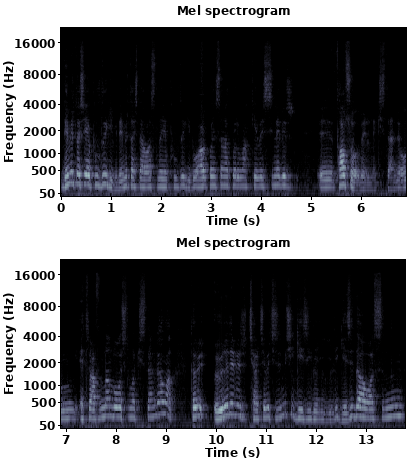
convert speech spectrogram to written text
Demirtaş'a yapıldığı gibi, Demirtaş davasında yapıldığı gibi o Avrupa İnsan Hakları Mahkemesi'ne bir e, falso verilmek istendi. Onun etrafından dolaşılmak istendi ama tabii öyle de bir çerçeve çizilmiş ki Gezi ile ilgili. Gezi davasının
